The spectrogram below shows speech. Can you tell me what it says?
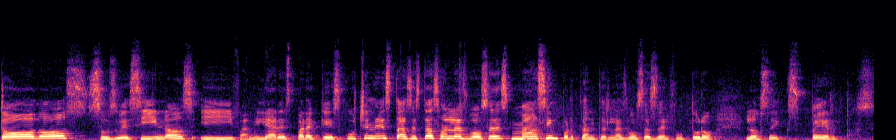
todos sus vecinos y familiares para que escuchen estas. Estas son las voces más importantes, las voces del futuro, los expertos.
